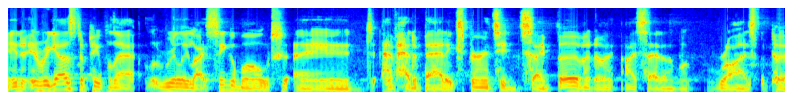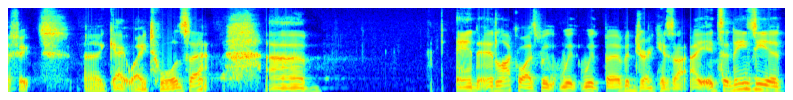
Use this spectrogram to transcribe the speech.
In, in regards to people that really really like single malt and have had a bad experience in, say, bourbon, I, I say to them, look, rye is the perfect uh, gateway towards that. Um, and, and likewise with, with, with bourbon drinkers, I, it's an easier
